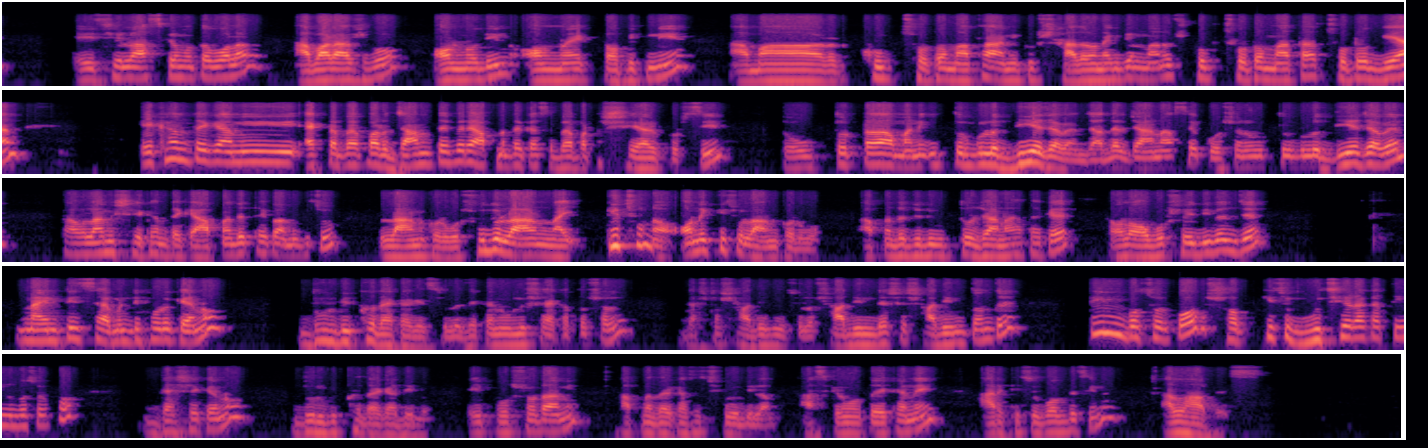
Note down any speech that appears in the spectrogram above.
এই ছিল আজকের মতো বলার। আবার আসব অন্যদিন অন্য এক টপিক নিয়ে। আমার খুব ছোট মাথা, আমি খুব সাধারণ একজন মানুষ, খুব ছোট মাথা, ছোট জ্ঞান। এখান থেকে আমি একটা ব্যাপার জানতে পেরে আপনাদের কাছে ব্যাপারটা শেয়ার করছি। তো উত্তরটা মানে উত্তরগুলো দিয়ে যাবেন। যাদের জানা আছে কোশ্চেনের উত্তরগুলো দিয়ে যাবেন। তাহলে আমি সেখান থেকে আপনাদের থেকে আমি কিছু লার্ন করব। শুধু লার্ন নাই, কিছু না, অনেক কিছু লার্ন করব। আপনাদের যদি উত্তর জানা থাকে, তাহলে অবশ্যই দিবেন যে নাইনটিন সেভেন্টি ফোরে কেন দুর্ভিক্ষ দেখা গেছিল, যেখানে উনিশশো একাত্তর সালে দেশটা স্বাধীন হয়েছিল। স্বাধীন দেশে স্বাধীনতন্ত্রে তিন বছর পর, সবকিছু গুছিয়ে রাখা তিন বছর পর দেশে কেন দুর্ভিক্ষ দেখা দিল? এই প্রশ্নটা আমি আপনাদের কাছে ছুড়ে দিলাম। আজকের মতো এখানেই, আর কিছু বলতেছি না। আল্লাহ হাফেজ।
